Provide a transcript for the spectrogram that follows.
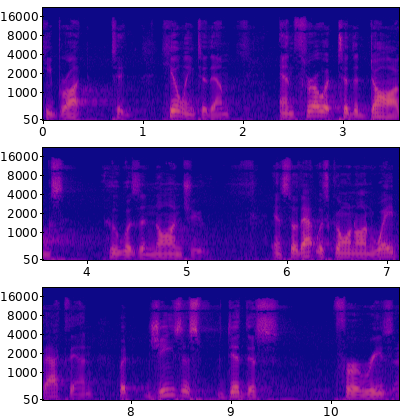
he brought to healing to them, and throw it to the dogs, who was a non-Jew. And so that was going on way back then. But Jesus did this for a reason.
